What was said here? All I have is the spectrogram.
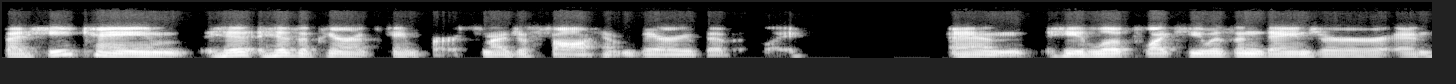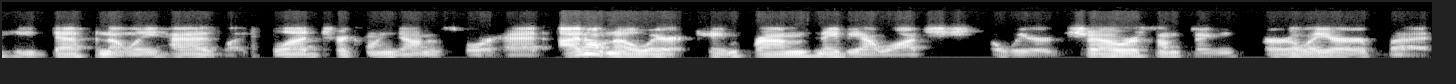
But he came his, his appearance came first and i just saw him very vividly. And he looked like he was in danger and he definitely had like blood trickling down his forehead. I don't know where it came from. Maybe i watched a weird show or something earlier but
